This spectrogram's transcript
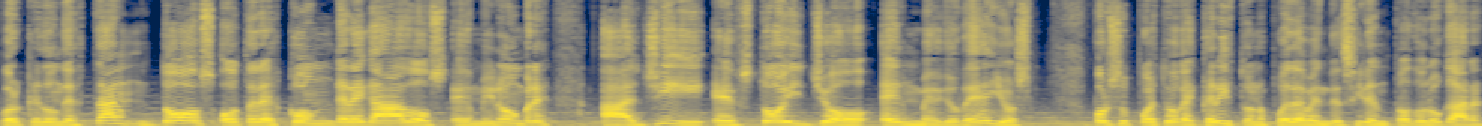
porque donde están dos o tres congregados en mi nombre, allí estoy yo en medio de ellos. Por supuesto que Cristo nos puede bendecir en todo lugar,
